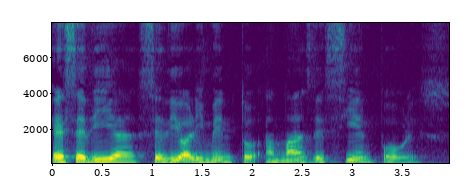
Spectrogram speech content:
Ese día se dio alimento a más de cien pobres.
